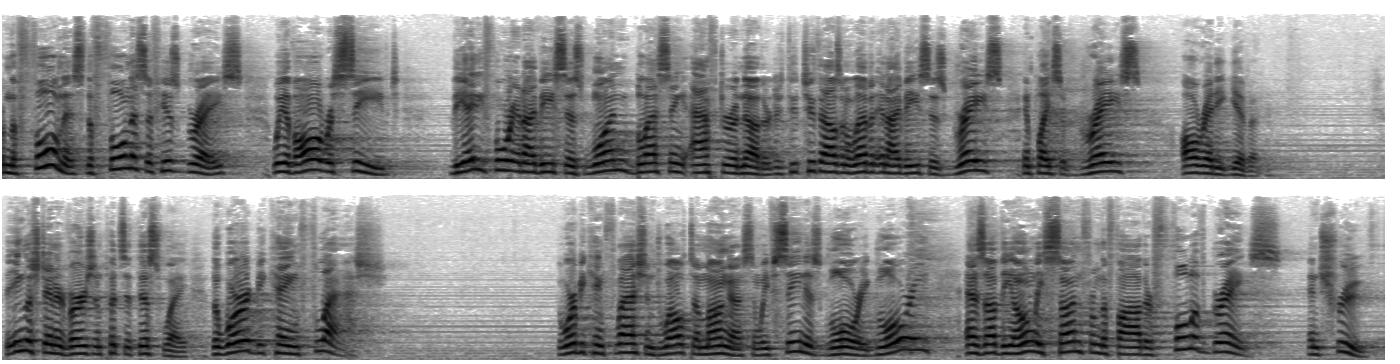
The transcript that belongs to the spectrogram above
From the fullness, the fullness of his grace, we have all received The 84 NIV says one blessing after another. The 2011 NIV says grace in place of grace already given. The English Standard Version puts it this way The Word became flesh. The Word became flesh and dwelt among us, and we've seen His glory. Glory as of the only Son from the Father, full of grace and truth.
